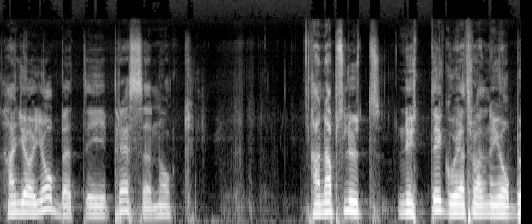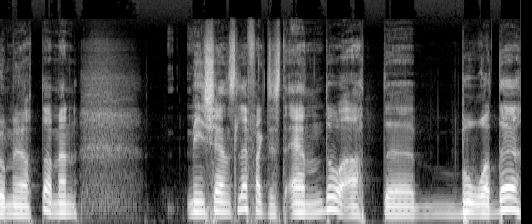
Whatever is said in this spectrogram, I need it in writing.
han gör jobbet i pressen och han är absolut nyttig och jag tror att han är jobbig att möta, men min känsla är faktiskt ändå att eh, både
